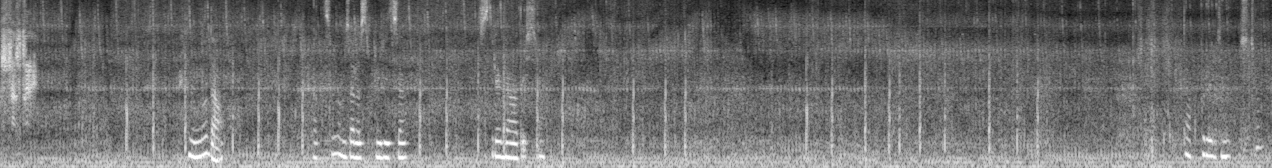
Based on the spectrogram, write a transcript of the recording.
Щасти. Ну да. Так, це нам зараз прийдеться стрілятися. Так, перейди костюм.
